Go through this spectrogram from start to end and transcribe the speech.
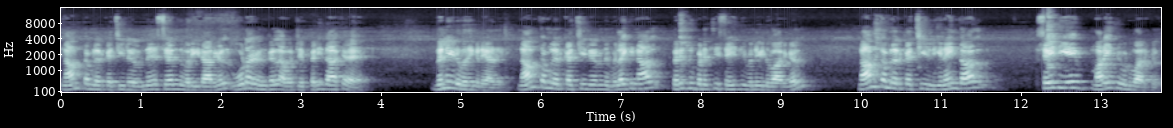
நாம் தமிழர் கட்சியிலிருந்து சேர்ந்து வருகிறார்கள். ஊடகங்கள் அவற்றை பெரிதாக வெளியிடுவது கிடையாது. நாம் தமிழர் கட்சியிலிருந்து விலகினால் பெரிதுபடுத்தி செய்தி வெளியிடுவார்கள். நாம் தமிழர் கட்சியில் இணைந்தால் செய்தியை மறைத்து விடுவார்கள்.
